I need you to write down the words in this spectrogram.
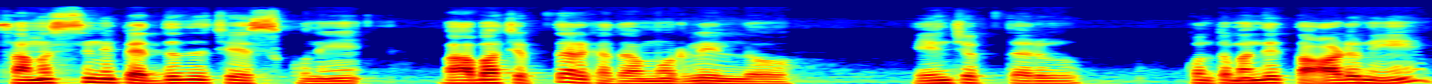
సమస్యని పెద్దది చేసుకుని బాబా చెప్తారు కదా మురళీల్లో ఏం చెప్తారు? కొంతమంది తాడుని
